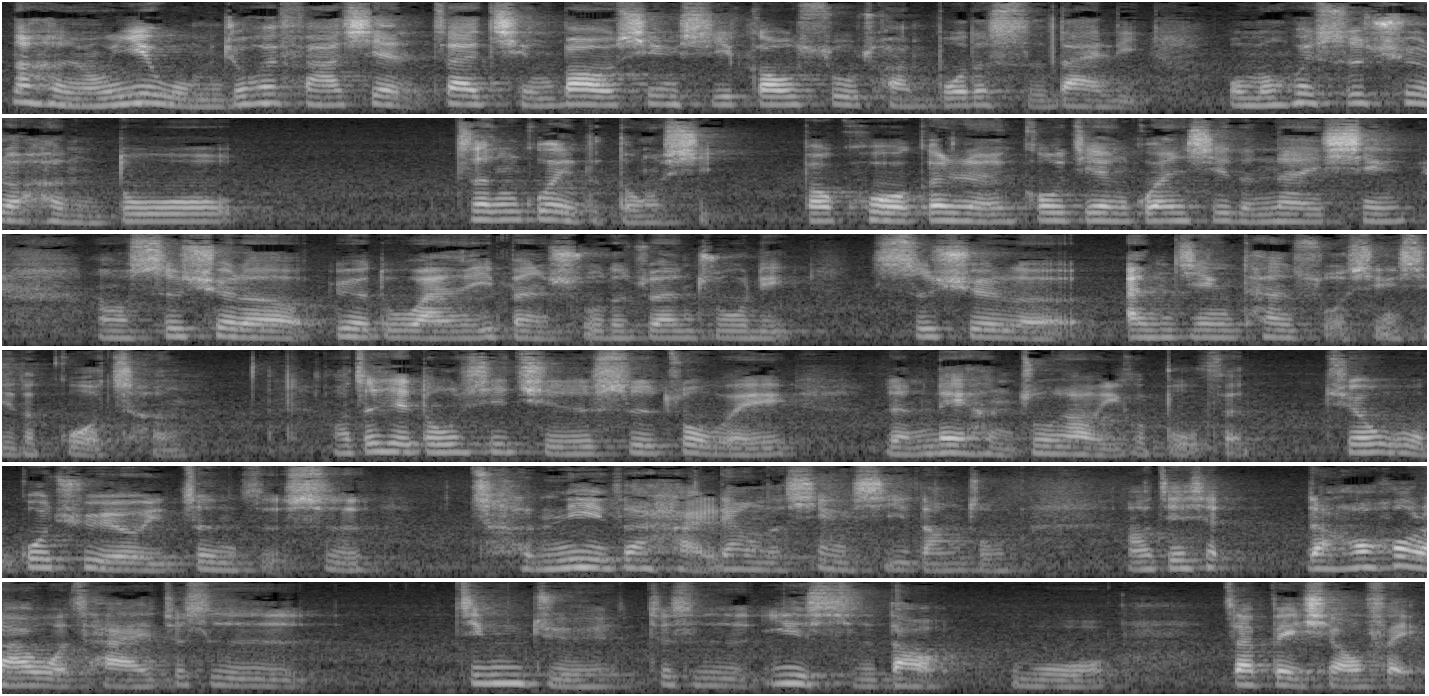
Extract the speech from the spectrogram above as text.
那很容易，我们就会发现，在情报信息高速传播的时代里，我们会失去了很多珍贵的东西，包括跟人构建关系的耐心，然后失去了阅读完一本书的专注力，失去了安静探索信息的过程。然后这些东西其实是作为人类很重要的一个部分。其实我过去也有一阵子是沉溺在海量的信息当中，然后接下，然后后来我才就是。惊觉就是意识到我在被消费。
